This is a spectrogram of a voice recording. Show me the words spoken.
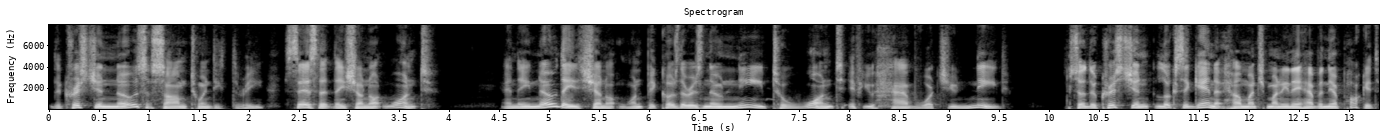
The Christian knows Psalm 23 says that they shall not want. And they know they shall not want because there is no need to want if you have what you need. So the Christian looks again at how much money they have in their pocket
